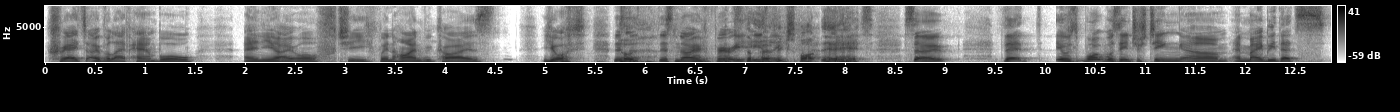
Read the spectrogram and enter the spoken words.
creates overlap handball, and you know, oh gee, when Hind retires, you're there's, a, there's no very It's the easily- perfect spot there. Yes. So that it was what was interesting, um, and maybe that's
